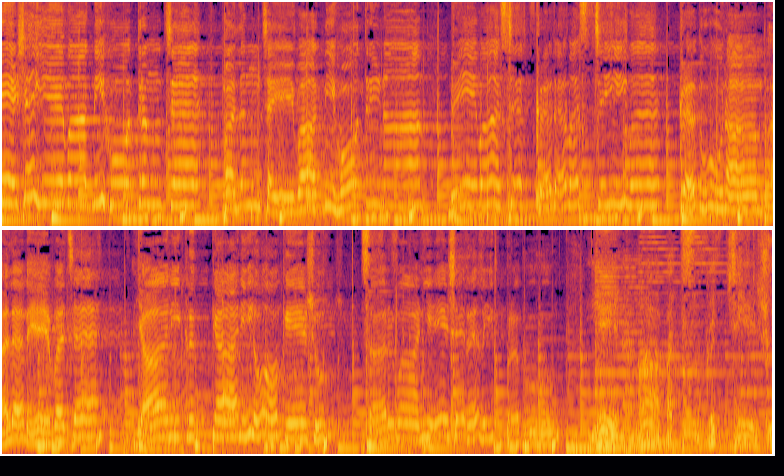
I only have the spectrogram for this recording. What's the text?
एष एवाग्निहोत्रम् च फलम् चैवाग्निहोत्रिणाम् देवाश्च क्रतवश्चैव क्रतूनाम् फलमेव च। यानि कृत्यानि लोकेषु सर्वाण्येष रविप्रभुः येन मापत्सु कृच्छेषु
